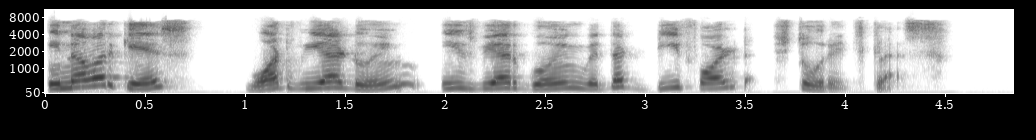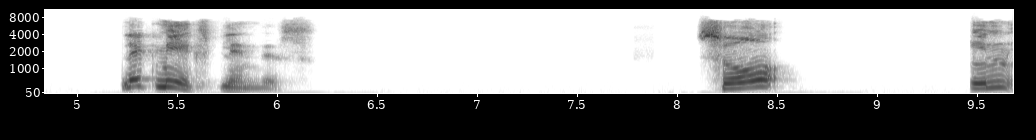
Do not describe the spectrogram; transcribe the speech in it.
In our case, what we are doing is we are going with the default storage class. Let me explain this. So in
